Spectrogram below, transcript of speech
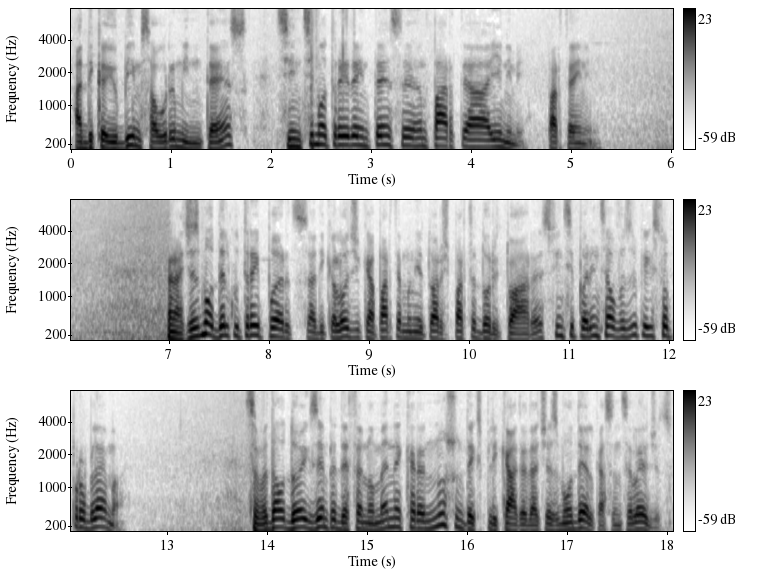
adică iubim sau urâm intens, simțim o trăire intensă în partea inimii, partea inimii. În acest model cu trei părți, adică logica, partea mânietoare și partea doritoare, Sfinții Părinți au văzut că există o problemă. Să vă dau două exemple de fenomene care nu sunt explicate de acest model, ca să înțelegeți.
